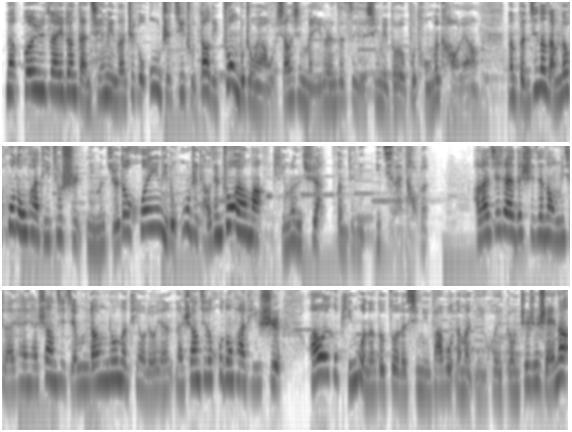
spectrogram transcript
那关于在一段感情里呢，这个物质基础到底重不重要？我相信每一个人在自己的心里都有不同的考量。那本期呢，咱们的互动话题就是：你们觉得婚姻里的物质条件重要吗？评论区啊，等着你一起来讨论。好了，接下来的时间呢，我们一起来看一下上期节目当中的听友留言。那上期的互动话题是：华为和苹果呢都做了新品发布，那么你会更支持谁呢？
